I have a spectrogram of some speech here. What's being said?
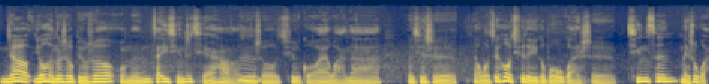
你知道有很多时候，比如说我们在疫情之前哈，嗯有时候去国外玩呐、尤其是像我最后去的一个博物馆是青森美术馆，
